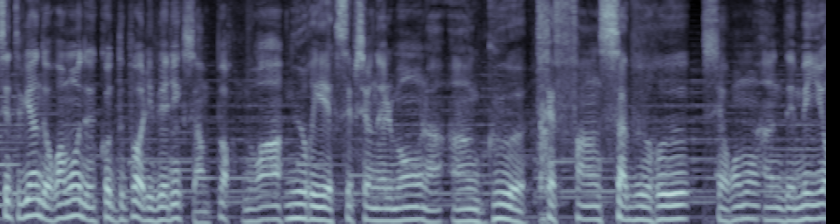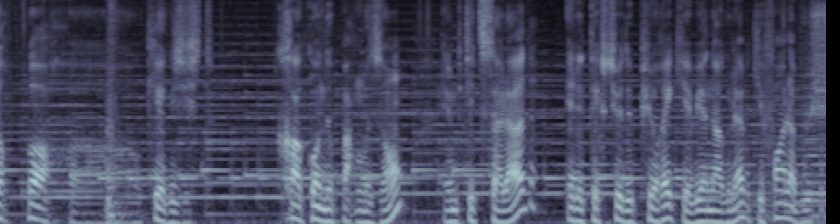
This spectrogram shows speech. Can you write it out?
Cette viande vraiment de Côte de Porc ibérique, c'est un porc noir, mûri exceptionnellement, un goût euh, très fin, savoureux. C'est vraiment un des meilleurs porcs euh, qui existent. Craquant de parmesan, une petite salade et les textures de purée qui est bien agréable, qui font à la bouche.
